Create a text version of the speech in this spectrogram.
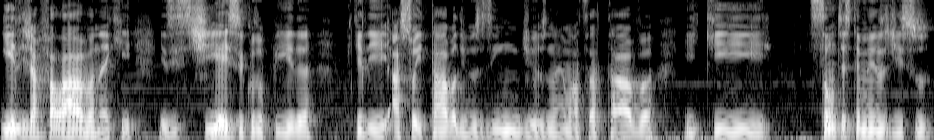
e ele já falava, né, que existia esse Curupira, que ele açoitava ali os índios, né, maltratava e que são testemunhas disso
